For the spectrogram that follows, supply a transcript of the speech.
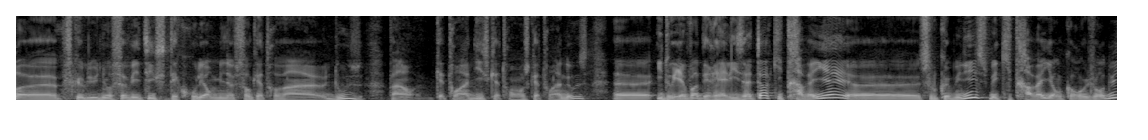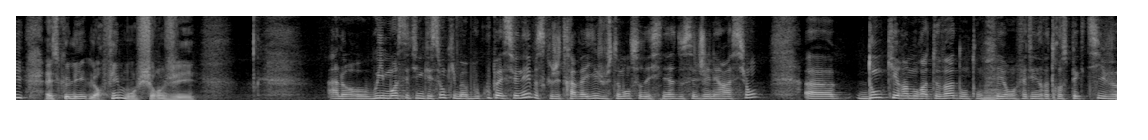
euh, puisque l'Union soviétique s'est écroulée en 1992, enfin 90, 91, 92, il doit y avoir des réalisateurs qui travaillaient euh, sous le communisme et qui travaillent encore aujourd'hui. Est-ce que leurs films ont changé? Alors oui, moi c'est une question qui m'a beaucoup passionnée parce que j'ai travaillé justement sur des cinéastes de cette génération, euh, dont Kira Muratova, dont on mhm. fait en fait une rétrospective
